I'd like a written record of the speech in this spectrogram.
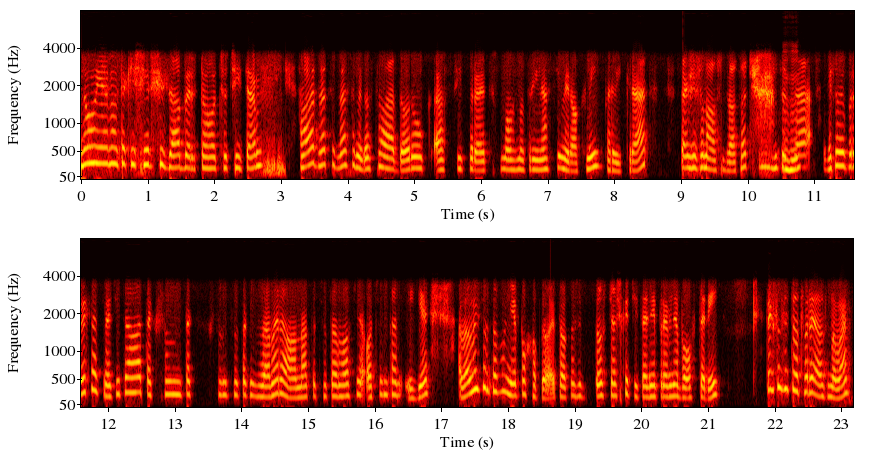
No, ja mám taký širší záber toho, čo čítam. Hlava 22 sa mi dostala do rúk asi pred možno 13 rokmi, prvýkrát. Takže som mala asi 20. Uh-huh. Keď som ju prvýkrát prečítala, tak som tak som sa tak zamerala na to, čo tam vlastne, o čom tam ide. A veľmi som tomu nepochopila. Je to akože dosť ťažké čítanie pre mňa bolo vtedy. Tak som si to otvorila znova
